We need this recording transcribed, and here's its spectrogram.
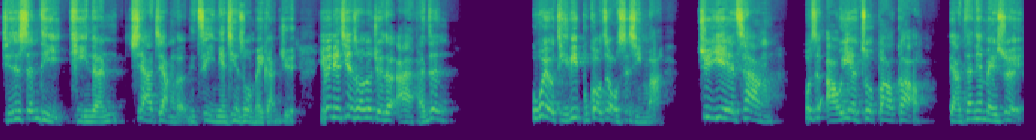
其实身体体能下降了。你自己年轻的时候没感觉，因为年轻的时候都觉得，哎，反正不会有体力不够这种事情嘛。去夜唱或是熬夜做报告，两三天没睡，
